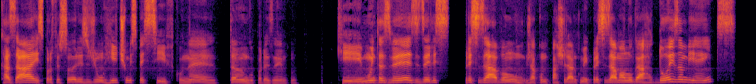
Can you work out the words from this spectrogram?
casais, professores de um ritmo específico, né, tango, por exemplo, que muitas vezes eles precisavam, já compartilharam comigo, precisavam alugar dois ambientes,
